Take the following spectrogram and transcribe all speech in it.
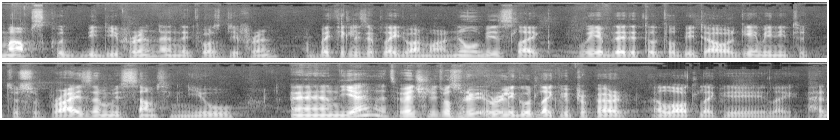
maps could be different, and it was different. Basically, they played one more Anubis. Like we updated a little bit our game. We need to, to surprise them with something new. And yeah, it- eventually it was really, really good. Like we prepared a lot. Like we like had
